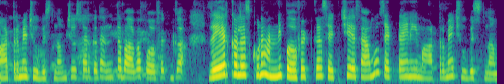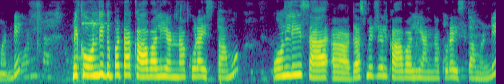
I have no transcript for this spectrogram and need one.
మాత్రమే చూపిస్తున్నాం. చూసారు కదా ఎంత బాగా పర్ఫెక్ట్గా రేర్ కలర్స్ కూడా అన్నీ పర్ఫెక్ట్గా సెట్ చేసాము సెట్ అయినవి మాత్రమే చూపిస్తున్నామండి. మీకు ఓన్లీ దుపట్టా కావాలి అన్నా కూడా ఇస్తాము. ఓన్లీ సా డ్రెస్ మెటీరియల్ కావాలి అన్నా కూడా ఇస్తామండి.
